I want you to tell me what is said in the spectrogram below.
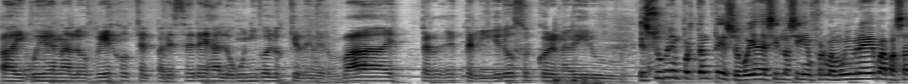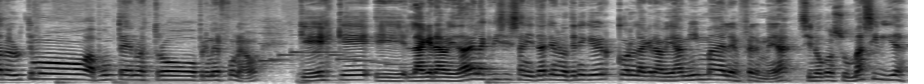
Ay, cuiden a los viejos, que al parecer es a los únicos los que de verdad es, es peligroso el coronavirus. Es súper importante eso, voy a decirlo así en forma muy breve para pasar al último apunte de nuestro primer funado, que es que eh, la gravedad de la crisis sanitaria no tiene que ver con la gravedad misma de la enfermedad, sino con su masividad,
